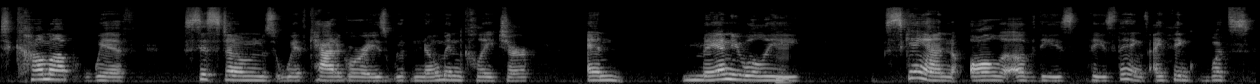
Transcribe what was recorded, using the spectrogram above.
to come up with systems, with categories, with nomenclature, and manually hmm. scan all of these these things? I think what's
